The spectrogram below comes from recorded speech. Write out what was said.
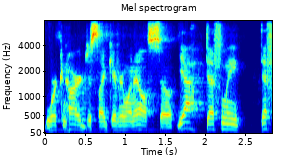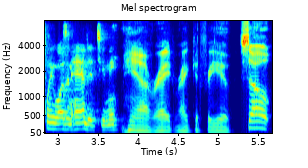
working hard just like everyone else. So yeah, definitely definitely wasn't handed to me. Yeah, right, right. Good for you. So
